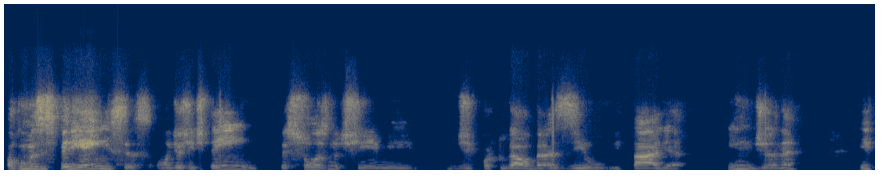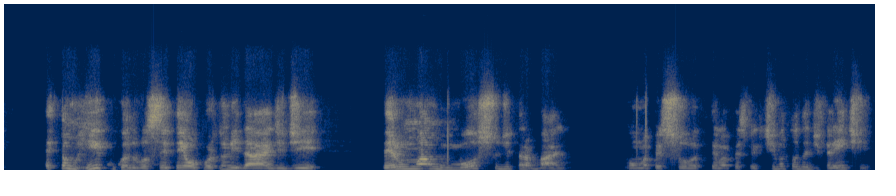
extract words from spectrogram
algumas experiências onde a gente tem pessoas no time de Portugal, Brasil, Itália, Índia, né? É tão rico quando você tem a oportunidade de ter um almoço de trabalho com uma pessoa que tem uma perspectiva toda diferente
